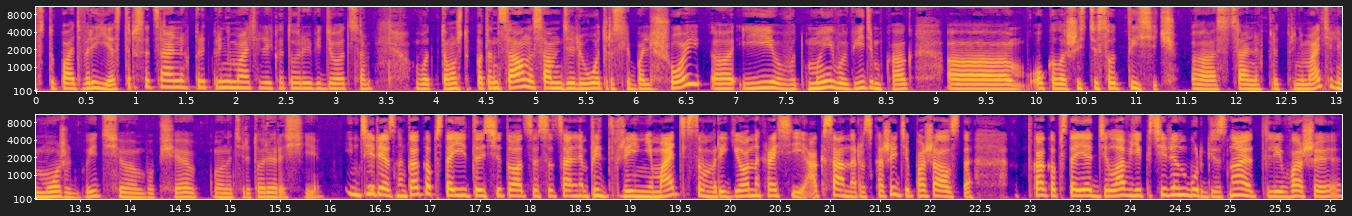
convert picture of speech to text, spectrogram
вступать в реестр социальных предпринимателей, который ведется, вот, потому что потенциал на самом деле отрасли большой, и вот мы его видим как около 600 тысяч социальных предпринимателей может быть вообще на территории России. Интересно, как обстоит ситуация с социальным предпринимательством в регионах России? Оксана, расскажите, пожалуйста, как обстоят дела в Екатеринбурге? Знают ли ваши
